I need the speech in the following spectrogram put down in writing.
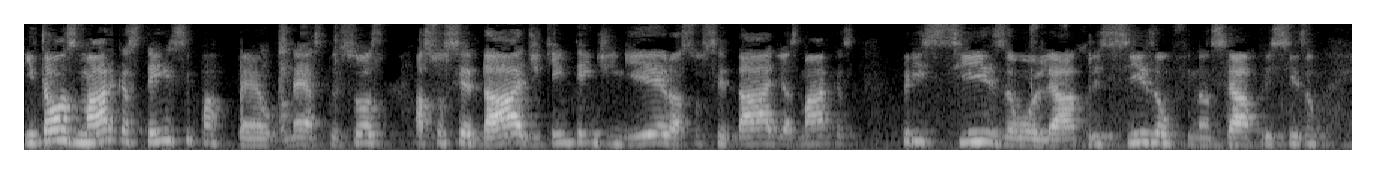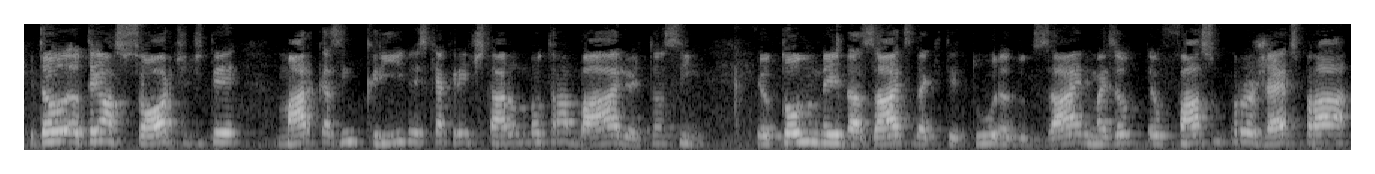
Então as marcas têm esse papel, né? As pessoas, a sociedade, quem tem dinheiro, a sociedade, as marcas precisam olhar, precisam financiar, precisam. Então eu tenho a sorte de ter marcas incríveis que acreditaram no meu trabalho. Então assim, eu estou no meio das artes, da arquitetura, do design, mas eu, eu faço projetos para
